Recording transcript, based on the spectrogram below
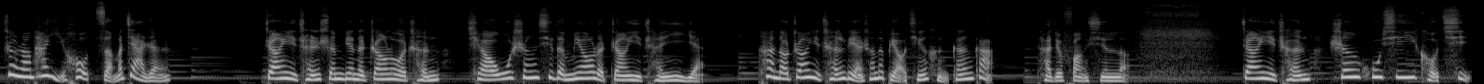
这让他以后怎么嫁人？张逸晨身边的张洛尘悄无声息地瞄了张逸晨一眼，看到张逸晨脸上的表情很尴尬，他就放心了。张逸晨深呼吸一口气，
